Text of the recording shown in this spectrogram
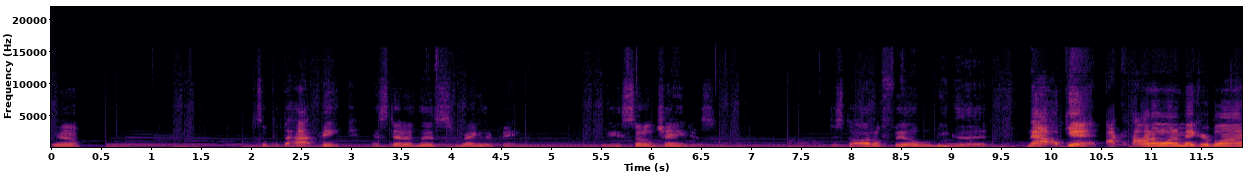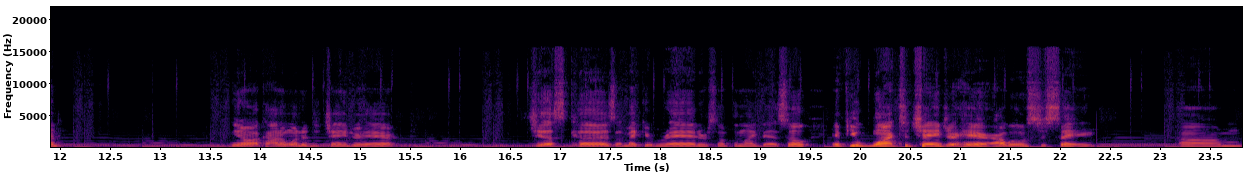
You know. So put the hot pink instead of this regular pink. These subtle changes. Just the autofill will be good. Now, again, I kind of want to make her blonde. You know, I kind of wanted to change her hair just cuz I make it red or something like that. So if you want to change your hair, I will just say, um,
